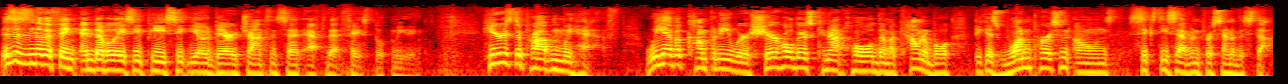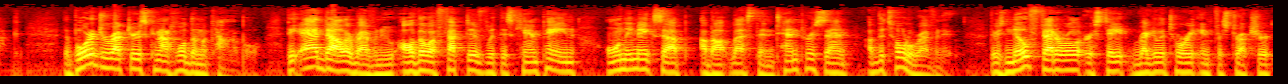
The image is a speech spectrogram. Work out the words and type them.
This is another thing NAACP CEO Derrick Johnson said after that Facebook meeting. Here's the problem we have. We have a company where shareholders cannot hold them accountable because one person owns 67% of the stock. The board of directors cannot hold them accountable. The ad dollar revenue, although effective with this campaign, only makes up about less than 10% of the total revenue. There's no federal or state regulatory infrastructure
